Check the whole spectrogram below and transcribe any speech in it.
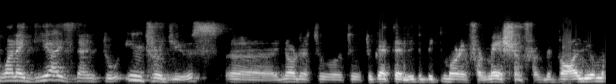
one idea is then to introduce, uh, in order to, to, to, get a little bit more information from the volume,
